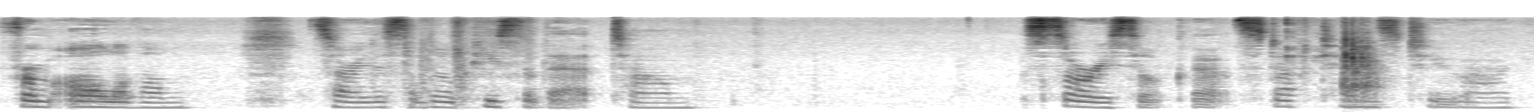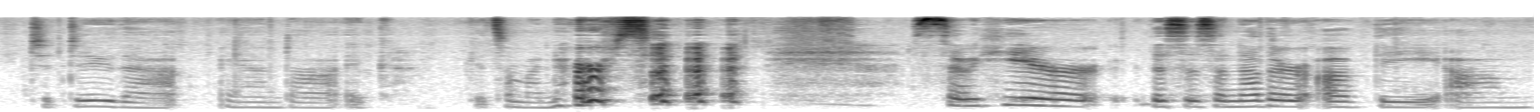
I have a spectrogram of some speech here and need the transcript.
from all of them. Sorry, just a little piece of that um, sari silk. That stuff tends to uh, to do that, and uh, it gets on my nerves. So here, this is another of the um,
